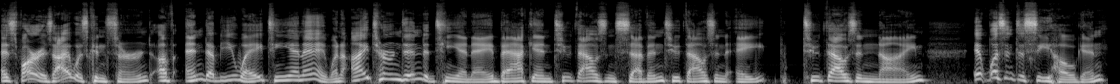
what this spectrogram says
as far as I was concerned, of NWA TNA. When I turned into TNA back in 2007, 2008, 2009, it wasn't to see Hogan.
